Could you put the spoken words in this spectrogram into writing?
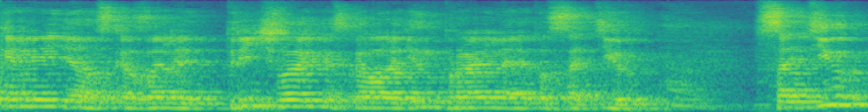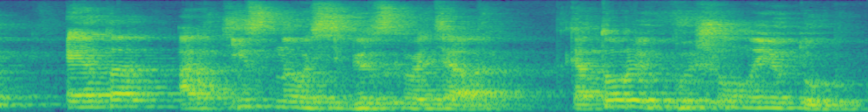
Comedian сказали три человека, сказал один правильно, это сатир. Сатир — это артист Новосибирского театра, который вышел на YouTube.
